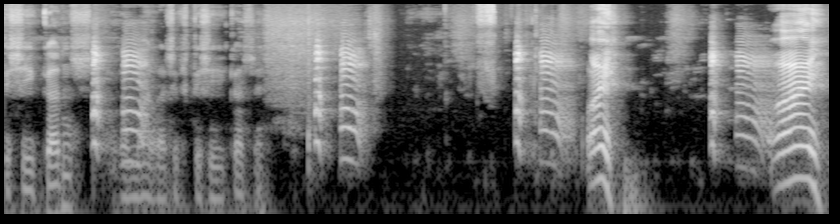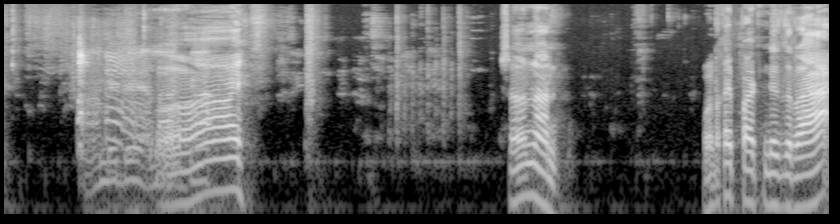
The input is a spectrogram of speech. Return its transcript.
60 seconds. Kumara kan sixty seconds ya? Oi. Oi. Ambil. Oi. Senan. Wala kay partner dra?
